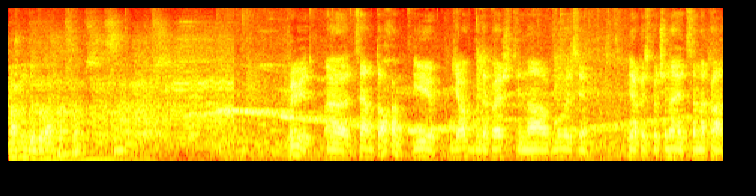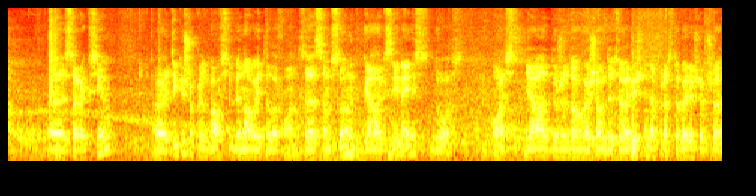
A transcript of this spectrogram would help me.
Можна добивати на Привіт, Е, це Антоха, і я в Будапешті на вулиці якось починається на К47. Е, Тільки що придбав собі новий телефон. Це Samsung Galaxy Ace Duos. Ось. Я дуже довго йшов до цього рішення, просто вирішив, що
